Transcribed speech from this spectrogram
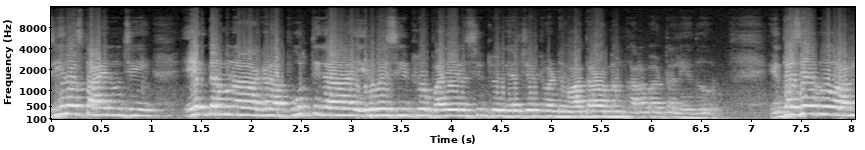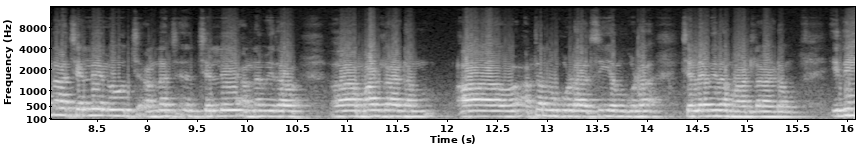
జీరో స్థాయి నుంచి ఏకదమున అక్కడ పూర్తిగా ఇరవై సీట్లు పదిహేను సీట్లు గెలిచేటువంటి వాతావరణం కనబడటలేదు. ఎంతసేపు అన్న చెల్లెలు అన్న చెల్లె అన్న మీద మాట్లాడడం అతను కూడా సీఎం కూడా చెల్లె మీద మాట్లాడడం ఇది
